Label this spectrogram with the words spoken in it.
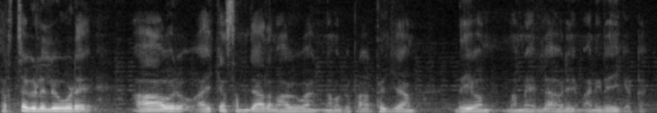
ചർച്ചകളിലൂടെ ആ ഒരു ഐക്യം സംജാതമാകുവാൻ നമുക്ക് പ്രാർത്ഥിക്കാം. ദൈവം നമ്മെ എല്ലാവരെയും അനുഗ്രഹിക്കട്ടെ.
